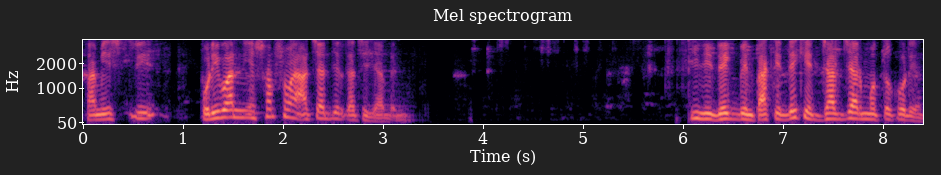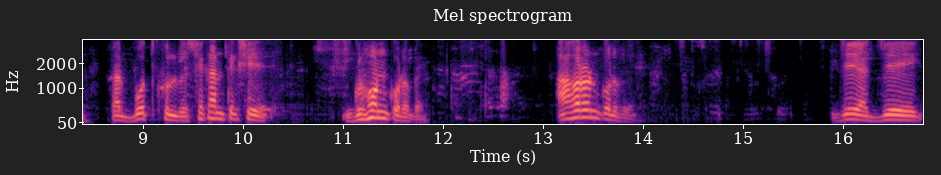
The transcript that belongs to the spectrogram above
স্বামী, স্ত্রী, পরিবার নিয়ে সবসময় আচার্যের কাছে যাবেন। তিনি দেখবেন, তাকে দেখে যার যার মতো করে তার বোধ খুলবে, সেখান থেকে সে গ্রহণ করবে, আহরণ করবে। যে যে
